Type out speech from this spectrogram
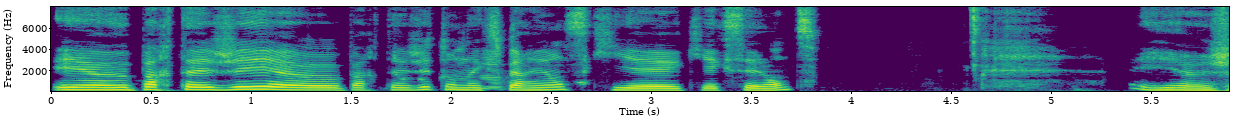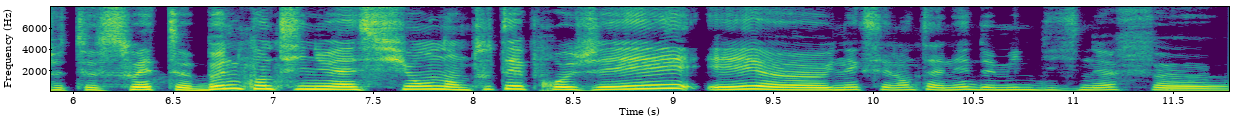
et euh, partager euh, partager ton expérience qui est qui est excellente. Et je te souhaite bonne continuation dans tous tes projets et une excellente année 2019 euh,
